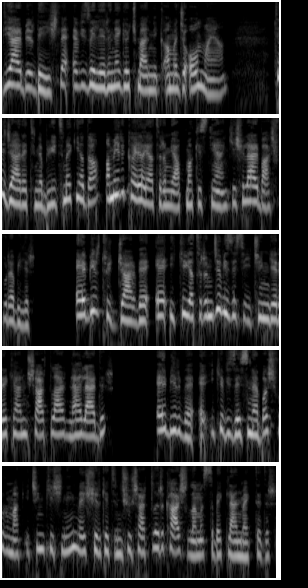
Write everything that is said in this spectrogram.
Diğer bir deyişle e vizelerine göçmenlik amacı olmayan, ticaretini büyütmek ya da Amerika'ya yatırım yapmak isteyen kişiler başvurabilir. E1 tüccar ve E2 yatırımcı vizesi için gereken şartlar nelerdir? E1 ve E2 vizesine başvurmak için kişinin ve şirketin şu şartları karşılaması beklenmektedir.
